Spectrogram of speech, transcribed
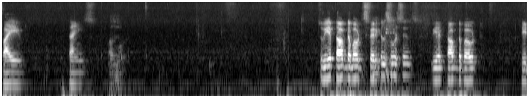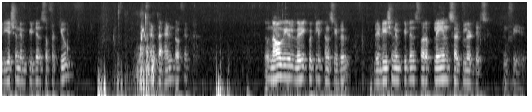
five times or more. So we have talked about spherical sources. We have talked about radiation impedance of a tube at the end of it. So now we will very quickly consider radiation impedance for a plane circular disc in free air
